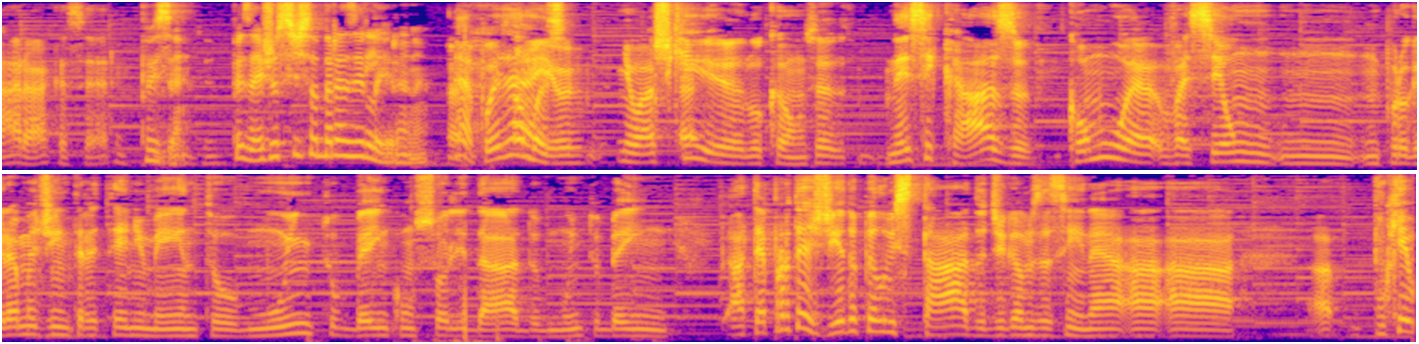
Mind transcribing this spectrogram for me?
Caraca, sério. Pois é. Pois é, justiça brasileira, né? É, pois é, Não, mas- eu, eu acho que, Lucão, cê- nesse caso, como é, vai ser um, um, um programa de entretenimento muito bem consolidado, muito bem. até protegido pelo Estado, digamos assim, né? A. a- a- porque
